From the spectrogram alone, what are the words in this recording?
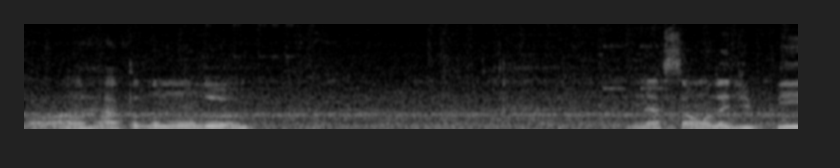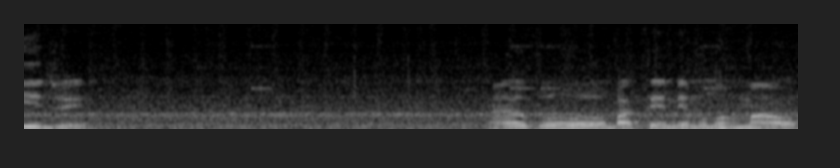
Porra, todo mundo nessa onda de PJ. Ah, eu vou bater mesmo normal.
